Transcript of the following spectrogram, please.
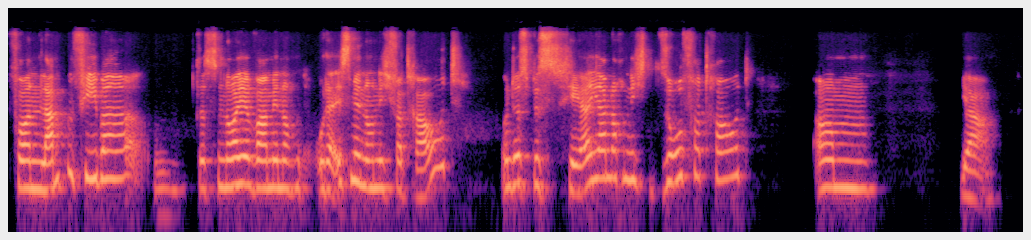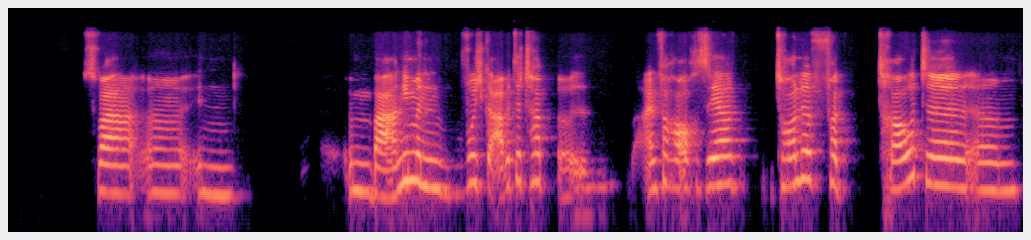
von Lampenfieber, das Neue war mir noch oder ist mir noch nicht vertraut und ist bisher ja noch nicht so vertraut. Ähm, ja, es war äh, in, im Barnehmen, wo ich gearbeitet habe, äh, einfach auch sehr tolle, vertraute ähm,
